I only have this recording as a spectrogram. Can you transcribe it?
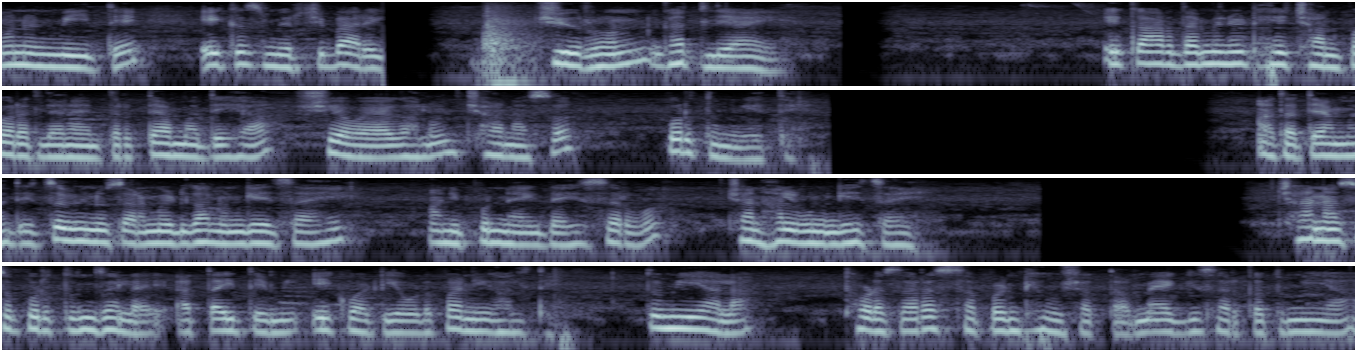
म्हणून मी इथे एकच मिरची बारीक चिरून घातली आहे. एक अर्धा मिनिट हे छान परतल्यानंतर त्यामध्ये ह्या शेवया घालून छान असं परतून घेते. आता त्यामध्ये चवीनुसार मीठ घालून घ्यायचं आहे आणि पुन्हा एकदा हे सर्व छान हलवून घ्यायचं आहे. छान असं परतून झालं आहे आता इथे मी एक वाटी एवढं पाणी घालते. तुम्ही याला थोडासा रस्सा पण ठेवू शकता. मॅगीसारखा तुम्ही या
